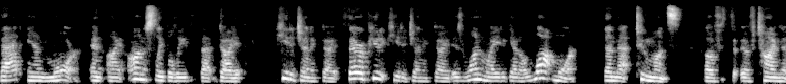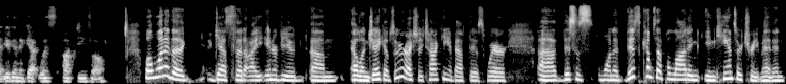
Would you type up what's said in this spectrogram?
that and more. And I honestly believe that diet, ketogenic diet, therapeutic ketogenic diet, is one way to get a lot more than that two months of, of time that you're going to get with Opdivo. Well, one of the guests that I interviewed, um, Ellen Jacobs, we were actually talking about this, where uh, this is one of this comes up a lot in, in cancer treatment, and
